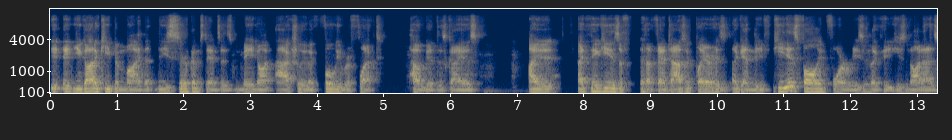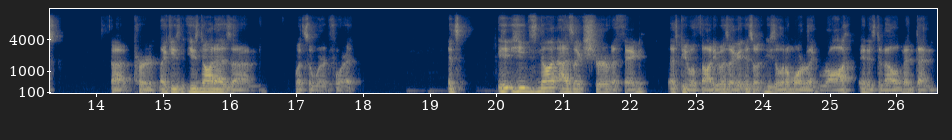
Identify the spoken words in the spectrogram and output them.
it, it, you got to keep in mind that these circumstances may not actually like fully reflect how good this guy is. I I think he is a, a fantastic player. His again, he, he is falling for a reason. Like he, he's not as uh per like he's he's not as um what's the word for it? It's he, he's not as like sure of a thing as people thought he was. Like he's a little more like raw in his development than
